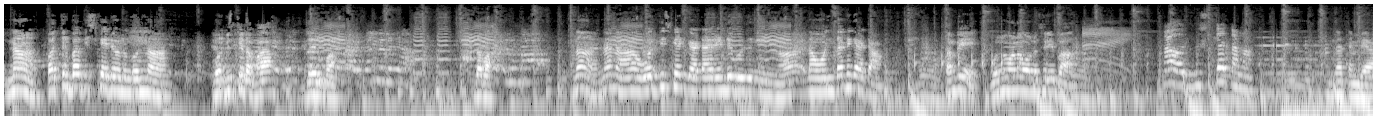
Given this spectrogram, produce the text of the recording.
அண்ணா பத்து ரூபாய் பிஸ்கெட் ஒன்று கொண்டா ஒரு பிஸ்கெட்டாப்பா சரிப்பா இந்தப்பா அண்ணா என்னண்ணா ஒரு பிஸ்கெட் கேட்டா ரெண்டு கொடுத்துருக்கீங்க நான் ஒன்று தானே கேட்டான். தம்பி ஒண்ணு வேணா ஒண்ணு சரிப்பா ஒரு பிஸ்கெட் தானா? என்ன தம்பியா.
